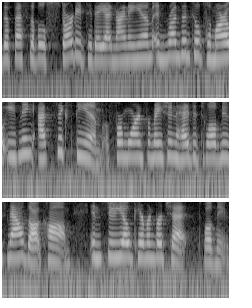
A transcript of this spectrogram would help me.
The festival started today at 9 a.m. and runs until tomorrow evening at 6 p.m. For more information, head to 12newsnow.com. In studio, Cameron Burchett, 12 News.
